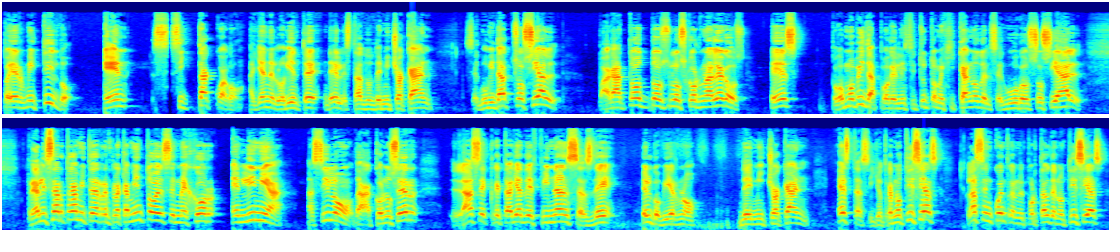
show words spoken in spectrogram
permitido en Zitácuaro, allá en el oriente del estado de Michoacán. Seguridad social para todos los jornaleros es promovida por el Instituto Mexicano del Seguro Social. Realizar trámite de reemplacamiento es mejor en línea. Así lo da a conocer la Secretaría de Finanzas de el gobierno de Michoacán. Estas y otras noticias las encuentra en el portal de noticias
